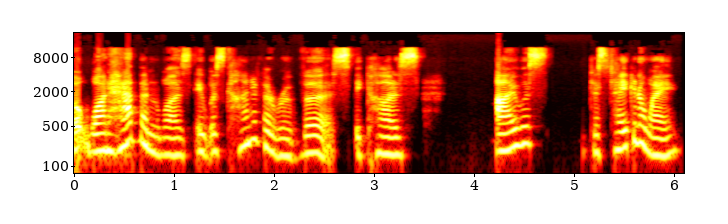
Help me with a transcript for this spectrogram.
But what happened was it was kind of a reverse because I was just taken away,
